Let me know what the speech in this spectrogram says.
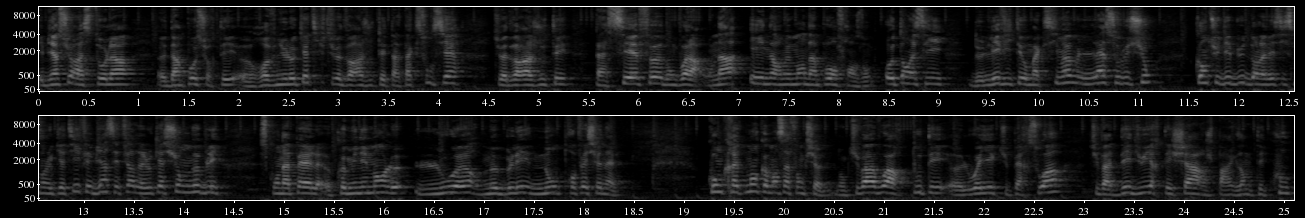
Et bien sûr, à ce taux-là euh, d'impôt sur tes revenus locatifs, tu vas devoir ajouter ta taxe foncière, tu vas devoir ajouter ta CFE. Donc voilà, on a énormément d'impôts en France. Donc autant essayer de l'éviter au maximum. La solution, quand tu débutes dans l'investissement locatif, eh bien, c'est de faire de la location meublée, ce qu'on appelle communément le loueur meublé non professionnel. Concrètement, comment ça fonctionne? Donc tu vas avoir tous tes euh, loyers que tu perçois, tu vas déduire tes charges, par exemple tes coûts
